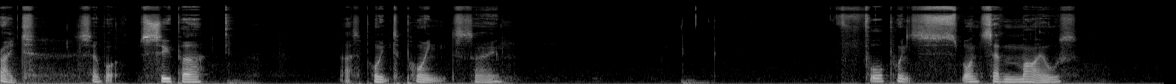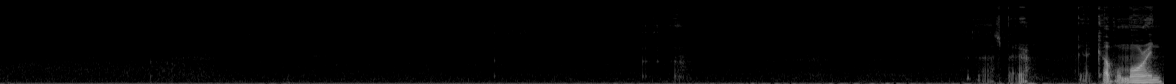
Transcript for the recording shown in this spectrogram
Right, so what super point to point so 4.17 miles. That's better. Get a couple more in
